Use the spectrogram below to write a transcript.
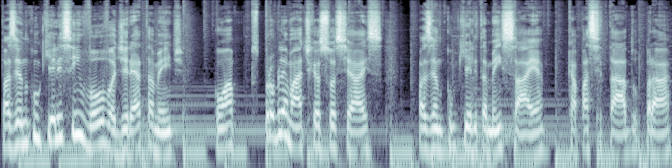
fazendo com que ele se envolva diretamente com as problemáticas sociais, fazendo com que ele também saia capacitado para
